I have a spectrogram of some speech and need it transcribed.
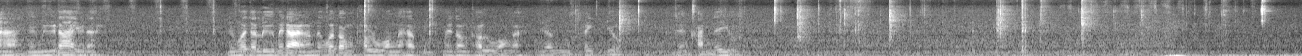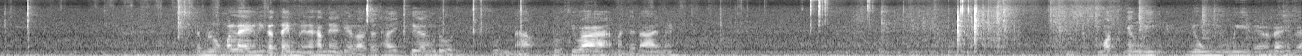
อ่า ยังลื้อได้อยู่นะนึกว่าจะลื้อไม่ได้ครับนึกว่าต้องทะลวงนะครับ ไม่ต้องทะลวงนะยังติดอยู่ยังขันได้อยู่จำลงแมลงนี่ก็เต็มเลยนะครับเนี่ยเดี๋ยวเราจะใช้เครื่องดูดฝุ่นเอาดูสิว่ามันจะได้ไหม มดยังมียุงยังมีแล้วนะเห็นไหม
